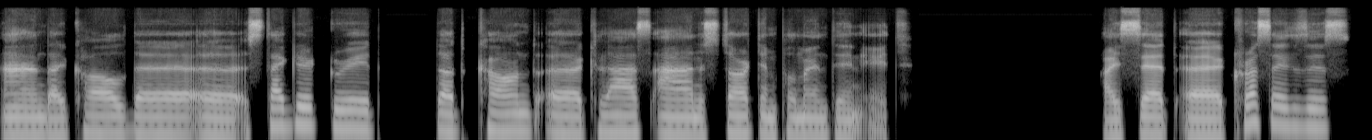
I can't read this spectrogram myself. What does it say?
and I call the uh, staggered grid dot count uh, class and start implementing it. I set a cross axis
